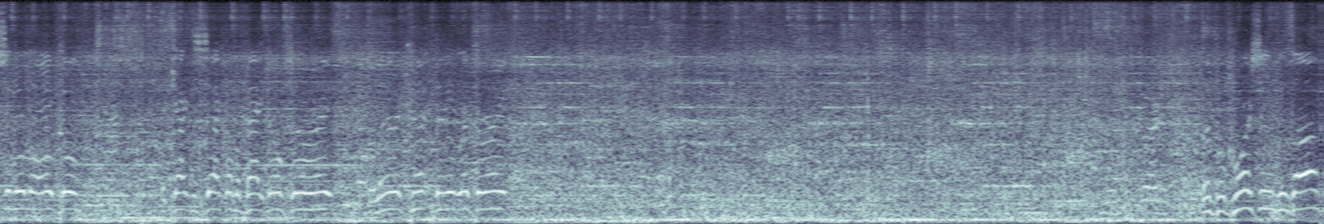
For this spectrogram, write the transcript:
Cushion in the ankle. The cactus jack on the back don't feel right. The leather cut they ain't looking right. The proportions is off.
